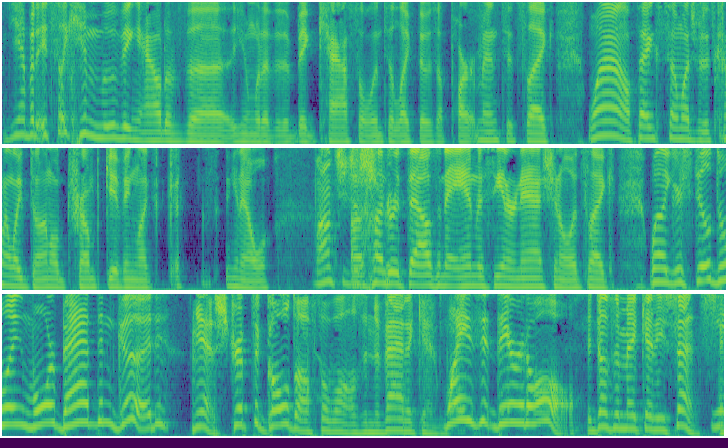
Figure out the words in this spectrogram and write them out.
Yeah, but it's like him moving out of the you know whatever the big castle into like those apartments. It's like, wow, thanks so much, but it's kind of like Donald Trump giving like you know Why don't you a just hundred thousand to Amnesty International. It's like, well, you're still doing more bad than good. yeah strip the gold off the walls in the Vatican? Why is it there at all? It doesn't make any sense. Yeah.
